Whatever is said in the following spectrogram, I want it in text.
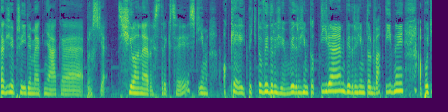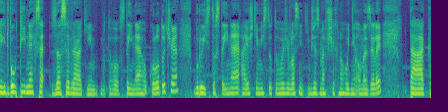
Takže přejdeme k nějaké prostě šílené restrikci s tím, OK, teď to vydržím, vydržím to týden, vydržím to dva týdny a po těch dvou týdnech se zase vrátím do toho stejného kolotoče, budu jíst to stejné a ještě místo toho, že vlastně tím, že jsme všechno hodně omezili, tak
